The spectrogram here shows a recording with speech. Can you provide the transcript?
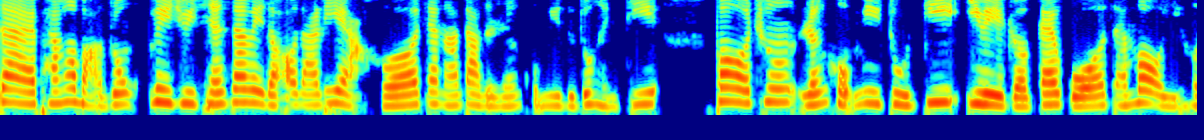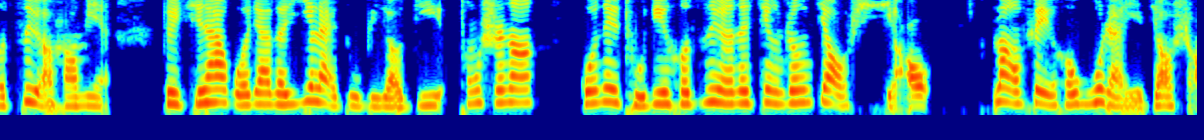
在排行榜中，位居前三位的澳大利亚和加拿大的人口密度都很低。报告称，人口密度低意味着该国在贸易和资源方面对其他国家的依赖度比较低。同时呢，国内土地和资源的竞争较小，浪费和污染也较少，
